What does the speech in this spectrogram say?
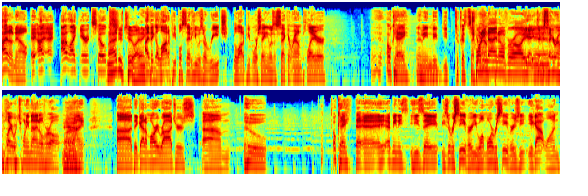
I don't know. I, I, I like Eric Stokes. I do too. I think. I think a lot of people said he was a reach. A lot of people were saying he was a second round player. Eh, okay, I mean, you, you took a second twenty round- overall. yeah, you took a second round player with 29 overall. Yeah. All right. Uh, they got Amari Rodgers, um, who, okay, uh, I mean he's he's a he's a receiver. You want more receivers? You, you got one.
